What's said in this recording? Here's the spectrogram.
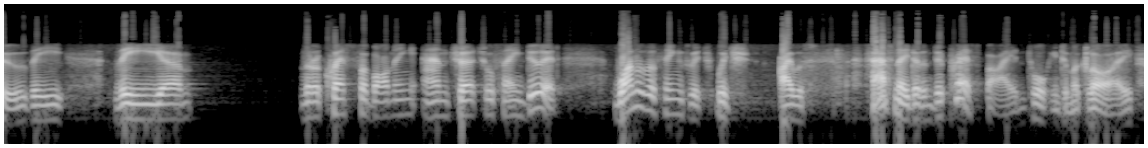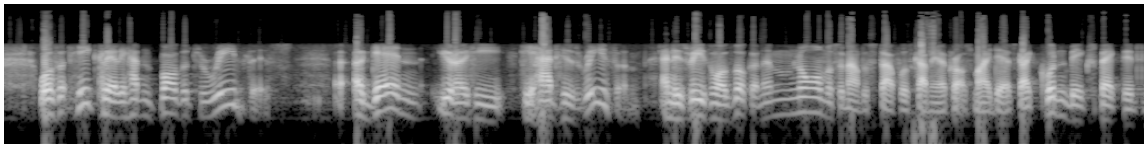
to the the um, the request for bombing and Churchill saying do it. One of the things which which I was fascinated and depressed by in talking to McCloy was that he clearly hadn't bothered to read this again, you know, he, he had his reason. And his reason was look, an enormous amount of stuff was coming across my desk. I couldn't be expected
